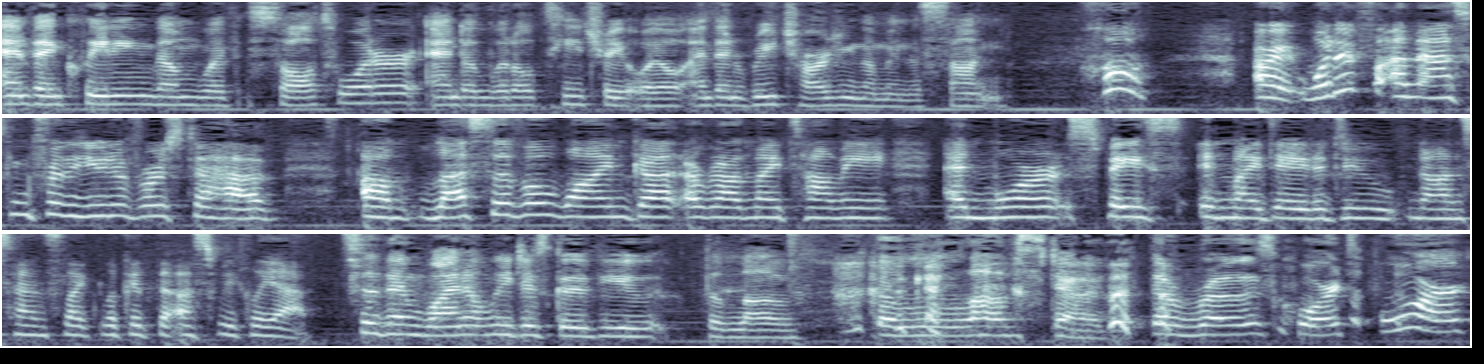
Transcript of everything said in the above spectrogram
and then cleaning them with salt water and a little tea tree oil and then recharging them in the sun. Huh. All right. What if I'm asking for the universe to have um, less of a wine gut around my tummy and more space in my day to do nonsense like look at the Us Weekly app? So then why don't we just give you the love, the love stone, the rose quartz, or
